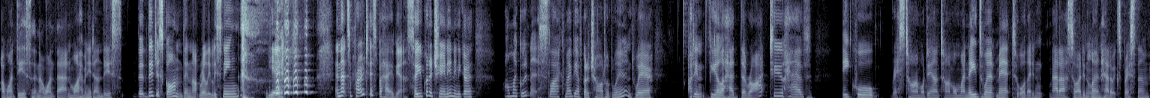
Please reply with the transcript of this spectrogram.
I want this and I want that. And why haven't you done this? They're, they're just gone. They're not really listening. Yeah. And that's a protest behaviour. So you've got to tune in and you go, oh my goodness, like maybe I've got a childhood wound where I didn't feel I had the right to have equal rest time or downtime, or my needs weren't met, or they didn't matter, so I didn't learn how to express them.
